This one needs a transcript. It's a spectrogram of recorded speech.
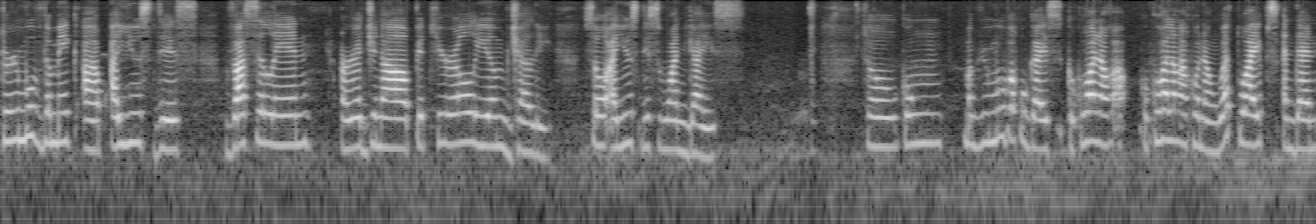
to remove the makeup, I use this Vaseline Original Petroleum Jelly. So, I use this one, guys. So, kung mag-remove ako, guys, kukuha lang, kukuha lang ako ng wet wipes and then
